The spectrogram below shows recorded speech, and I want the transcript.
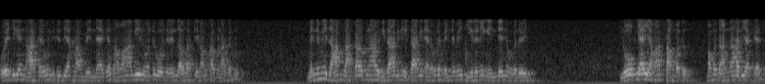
ඔය ටිකෙන් අහ කරපු නිසිදියක් හම් වෙන්නේ නැහැ කියලා තමාගේ නුවණට ගෝචරෙන් දවසක් කියනවාම කල්පනා කරනකොට. මෙන්න මේ දහම් සංකල්පනාව හිතාගෙන හිතාගෙන යනකොට මෙන්න මේ තීරණයෙන් එන්න එන්න මොකද වෙන්නේ? ලෝකයයි යමක් සම්මතද? මම දන්න හරියක් ඇද්ද?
